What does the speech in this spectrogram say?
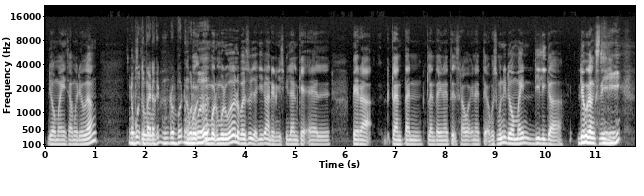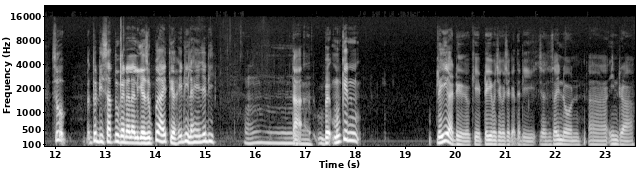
Dia main sama dia orang. Rebut tempat tu, rebut, rebut nombor Nombor, dua. nombor, nombor dua. Lepas tu lagi kan ada Negeri Sembilan, KL, Perak, Kelantan, Kelantan United, Sarawak United. Apa semua ni dia orang main di Liga. Dia orang sendiri. Jadi, So, tu disatukan dalam Liga Super. Itu lah. Inilah yang jadi. hmm, Tak ber, mungkin player ada. Okay, player macam kau cakap tadi, Syazul Zainun, uh, Indra.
